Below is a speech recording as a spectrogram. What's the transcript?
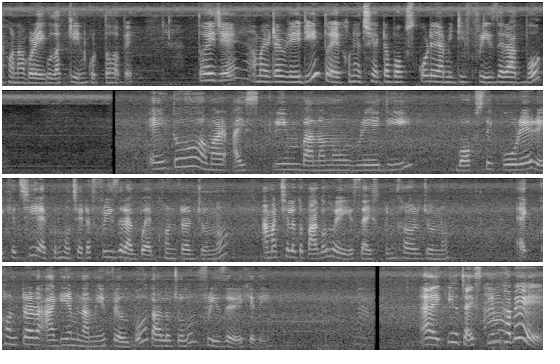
এখন আবার এগুলা ক্লিন করতে হবে। তো এই যে আমার এটা রেডি তো এখন হচ্ছে একটা বক্স করে আমি ডিপ ফ্রিজে রাখব। এই তো আমার আইসক্রিম বানানো রেডি বক্সে করে রেখেছি, এখন হচ্ছে এটা ফ্রিজে রাখব এক ঘণ্টার জন্য। আমার ছেলে তো পাগল হয়ে গেছে আইসক্রিম খাওয়ার জন্য। এক ঘণ্টার আগে আমি নামিয়ে ফেলব তাহলে চলুন ফ্রিজে রেখে দিই। এই কি হচ্ছে আইসক্রিম খাবে?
